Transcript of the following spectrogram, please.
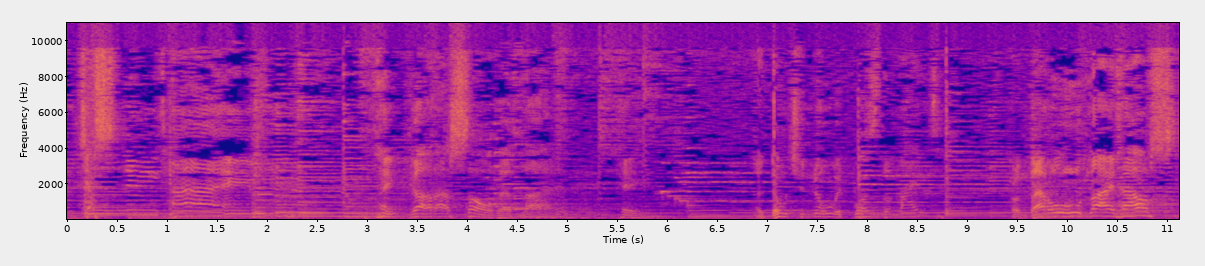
And just in time, thank God I saw that light. Hey, don't you know it was the light? From that old lighthouse.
